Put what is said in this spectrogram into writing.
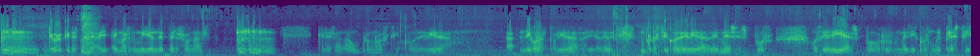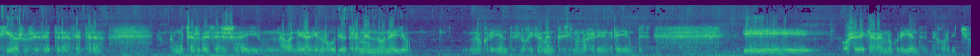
Yo creo que en España hay, hay más de un millón de personas que les han dado un pronóstico de vida. Digo en la actualidad, a día de hoy, un pronóstico de vida de meses por o de días por médicos muy prestigiosos, etcétera, etcétera. Aunque muchas veces hay una vanidad y un orgullo tremendo en ello, no creyentes, lógicamente, si no, no serían creyentes. Y o se declaran no creyentes, mejor dicho,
